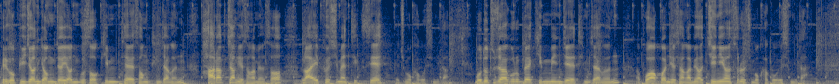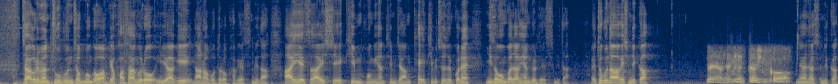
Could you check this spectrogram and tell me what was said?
그리고 비전경제연구소 김태성 팀장은 하락장 예상하면서 라이프시맨틱스에 주목하고 있습니다. 모두 투자그룹의 김민재 팀장은 보합권 예상하며 지니언스를 주목하고 있습니다. 자, 그러면 두 분 전문가와 함께 화상으로 이야기 나눠보도록 하겠습니다. ISIC 김홍현 팀장, KTB 투자증권의 이성훈 과장이 연결되어 있습니다. 네, 두분 나와 계십니까? 네, 안녕하십니까. 네, 안녕하십니까.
